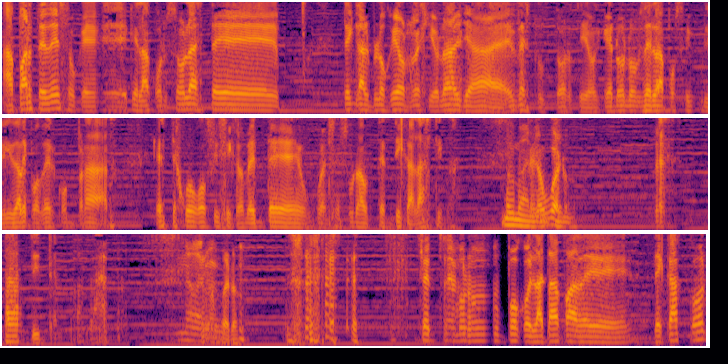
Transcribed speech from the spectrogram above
aparte de eso, que, que la consola esté tenga el bloqueo regional ya es destructor, tío, que no nos dé la posibilidad de poder comprar este juego físicamente, pues es una auténtica lástima. Muy mal. Pero bueno. No, nuevo. bueno. Centrémonos un poco en la etapa de, de Capcom.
